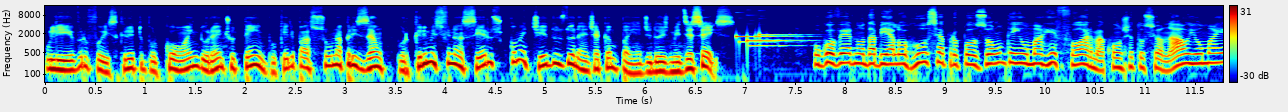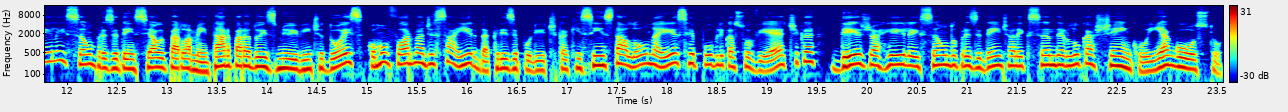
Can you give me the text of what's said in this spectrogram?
O livro foi escrito por Cohen durante o tempo que ele passou na prisão por crimes financeiros cometidos durante a campanha de 2016. O governo da Bielorrússia propôs ontem uma reforma constitucional e uma eleição presidencial e parlamentar para 2022 como forma de sair da crise política que se instalou na ex-república soviética desde a reeleição do presidente Alexander Lukashenko em agosto.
